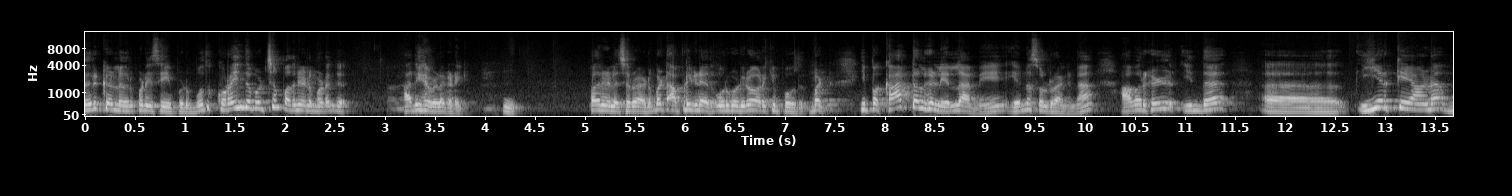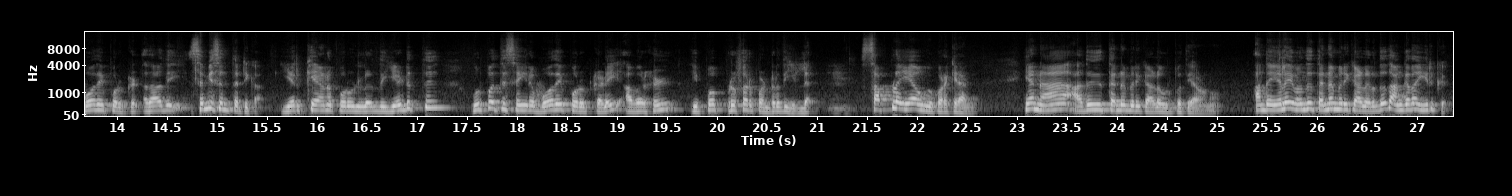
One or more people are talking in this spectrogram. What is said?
தெருக்களில் விற்பனை செய்யப்படும் போது குறைந்தபட்சம் பதினேழு மடங்கு அதிக விலை கிடைக்கும். ம். பதினேழு லட்ச ரூபா ஆகிடும் பட் அப்படி கிடையாது. ஒரு கோடி ரூபா வரைக்கும் போகுது. பட் இப்போ கார்ட்டல்கள் எல்லாமே என்ன சொல்கிறாங்கன்னா அவர்கள் இந்த இயற்கையான போதைப் பொருட்கள் அதாவது செமிசிந்தட்டிக்கா இயற்கையான பொருள்லேருந்து எடுத்து உற்பத்தி செய்கிற போதைப் பொருட்களை அவர்கள் இப்போ ப்ரிஃபர் பண்ணுறது இல்லை. சப்ளையை அவங்க குறைக்கிறாங்க. ஏன்னா அது தென் அமெரிக்காவில் உற்பத்தி ஆகணும். அந்த இலை வந்து தென் அமெரிக்காவில் இருந்தது அங்கே தான் இருக்குது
